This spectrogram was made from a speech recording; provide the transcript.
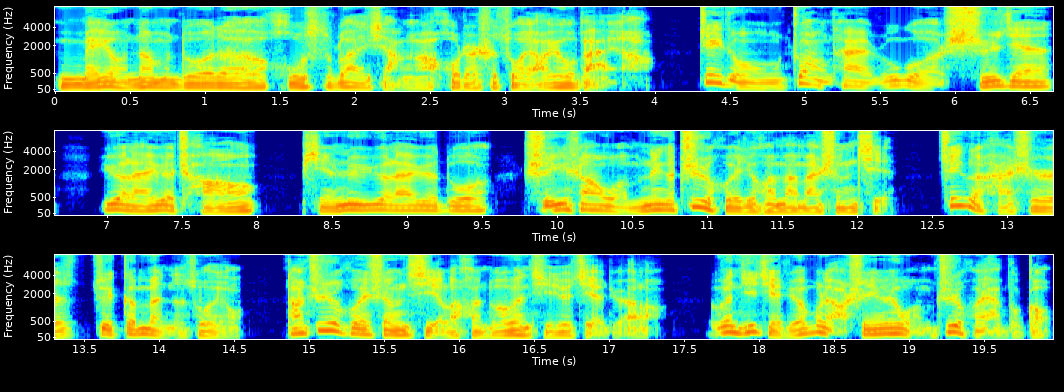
没有那么多的胡思乱想啊，或者是左摇右摆啊，这种状态如果时间越来越长，频率越来越多，实际上我们那个智慧就会慢慢升起，这个还是最根本的作用。当智慧升起了，很多问题就解决了。问题解决不了，是因为我们智慧还不够。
